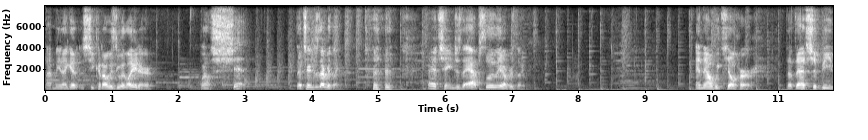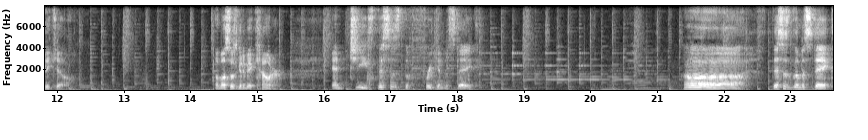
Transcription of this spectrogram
I mean, I guess she could always do it later. Well, shit. That changes everything. that changes absolutely everything. And now we kill her. That that should be the kill. Unless there's going to be a counter. And jeez, this is the freaking mistake. Ah, this is the mistake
